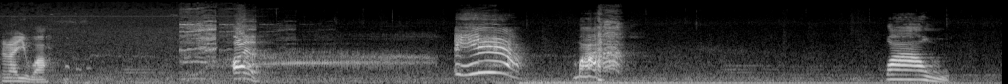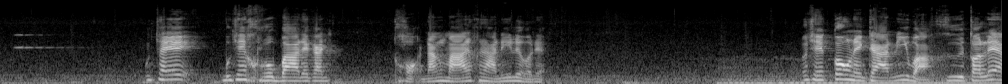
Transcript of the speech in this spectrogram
อะไรอยู่วะเอ้ยเอ๊ะมาว้าวมึงใช้มึงใช้โครบาในการขาะหนังหมาขนาดนี้เลยเหรอเนี่ยต้องใช้กล้องในการนี่หว่าคือตอนแรก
